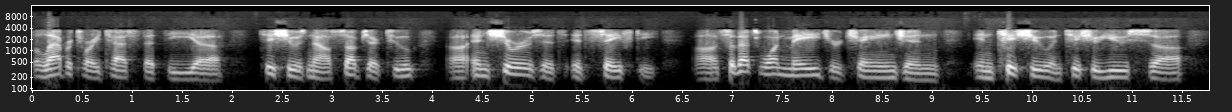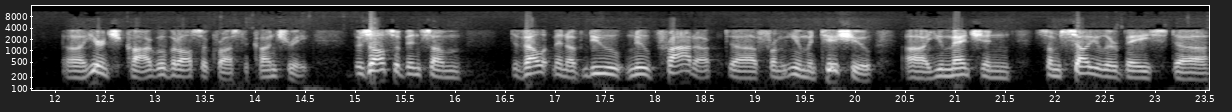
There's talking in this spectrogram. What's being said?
the laboratory tests that the uh, tissue is now subject to uh, ensures its its safety. Uh, so that's one major change in in tissue and tissue use here in Chicago, but also across the country. There's also been some development of new new product from human tissue. Uh, you mentioned some cellular based uh,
